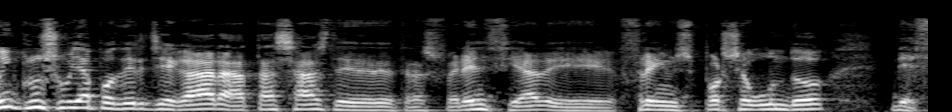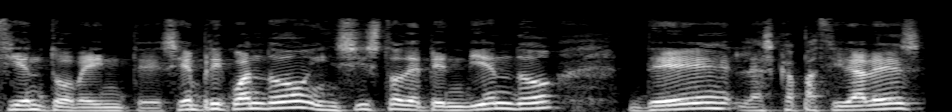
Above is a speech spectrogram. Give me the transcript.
O incluso voy a poder llegar a tasas de transferencia de frames por segundo de 120, siempre y cuando, insisto, dependiendo de las capacidades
